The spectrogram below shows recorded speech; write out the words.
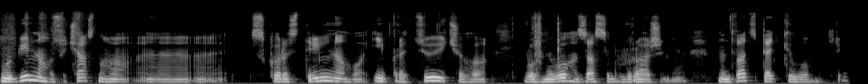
мобільного, сучасного, е- скорострільного і працюючого вогневого засобу враження на 25 кілометрів.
